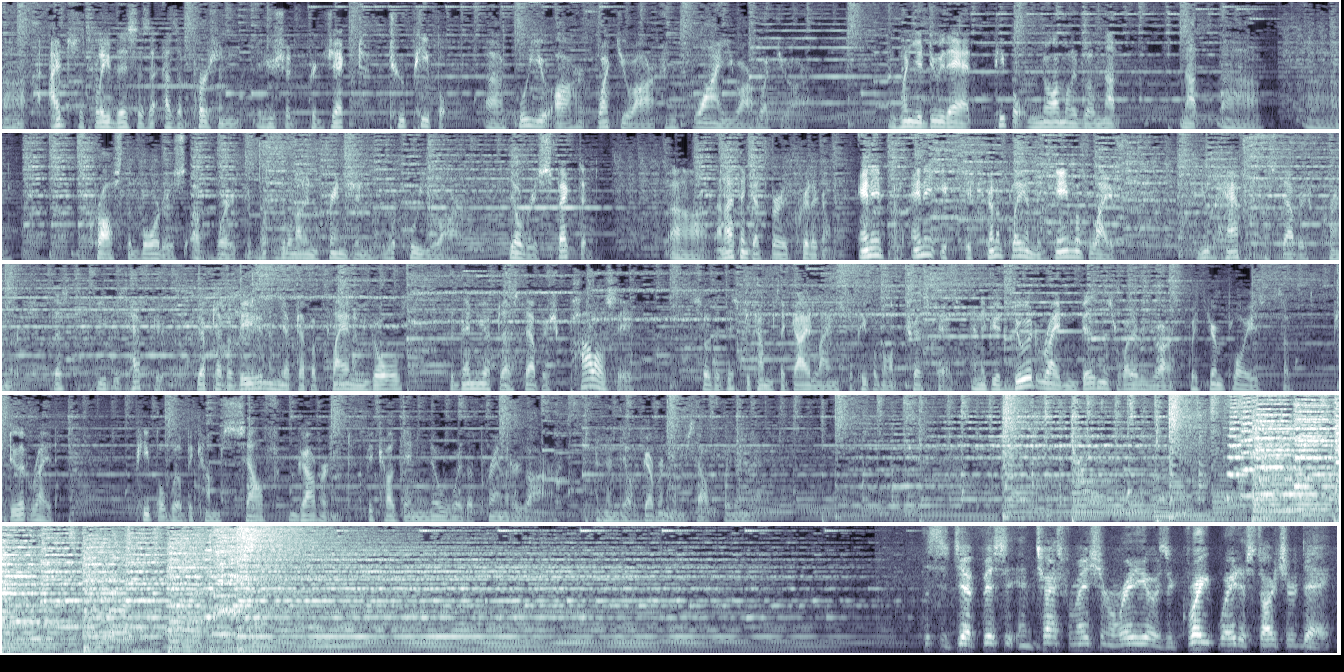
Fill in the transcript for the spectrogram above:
uh, I just believe this as a, as a person, you should project to people uh, who you are, what you are, and why you are what you are. And when you do that, people normally will not not uh, uh, cross the borders of where will not infringe in who you are. They'll respect it. Uh, and I think that's very critical. Any, any, if, if you're going to play in the game of life, you have to establish parameters. That's, you just have to. You have to have a vision and you have to have a plan and goals, but then you have to establish policy so that this becomes the guidelines so people don't trespass. And if you do it right in business or whatever you are with your employees, so if you do it right, people will become self-governed because they know where the parameters are, and then they'll govern themselves within that. Jeff Bissett, and Transformation Radio is a great way to start your day.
